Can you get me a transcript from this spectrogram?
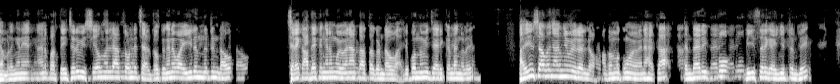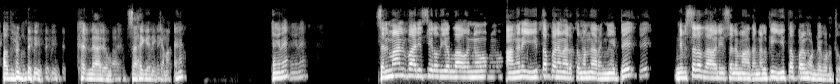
നമ്മളിങ്ങനെ അങ്ങനെ പ്രത്യേകിച്ച് ഒരു വിഷയമൊന്നും ഇല്ലാത്തതുകൊണ്ട് ചിലതൊക്കെ ഇങ്ങനെ വഴിയിൽ നിന്നിട്ടുണ്ടാവും ചില കഥയൊക്കെ ഇങ്ങനെ മുഴുവനാക്കാത്തൊക്കെ ഉണ്ടാവും അതിലിപ്പോ ഒന്നും വിചാരിക്കണ്ട നിങ്ങള് അതിന് ശാദം ഞാൻ വരുമല്ലോ. അപ്പൊ നമുക്ക് മുഴുവനാക്കാം എന്തായാലും ഇപ്പോ ഡീസൽ കഴിഞ്ഞിട്ടുണ്ട്. അതുകൊണ്ട് എല്ലാരും സഹകരിക്കണം? എങ്ങനെ? സൽമാൻ ഫാരിസി റളിയല്ലാഹുവിനു അങ്ങനെ ഈത്തപ്പന മരത്തുമെന്ന് ഇറങ്ങിയിട്ട് നബ്സലല്ലാ അലൈഹി സ്വലം തങ്ങൾക്ക് ഈത്തപ്പഴം കൊണ്ടു കൊടുത്തു.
